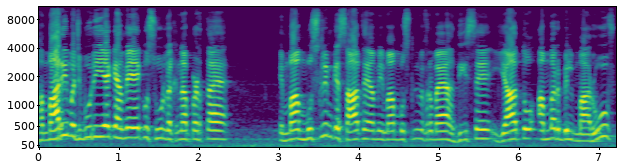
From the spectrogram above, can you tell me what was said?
ہماری مجبوری ہے کہ ہمیں ایک اصول رکھنا پڑتا ہے۔ امام مسلم کے ساتھ ہیں، ہم امام مسلم نے فرمایا حدیثیں، یا تو امر بالمعروف و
